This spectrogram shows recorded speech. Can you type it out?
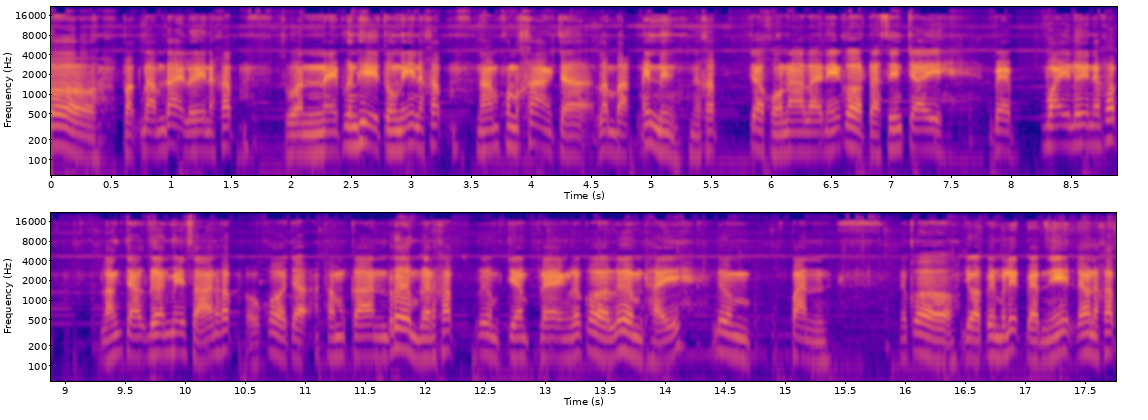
ก็ปักดำได้เลยนะครับ ส่วนในพื้นที่ตรงนี้นะครับ น้ำค่อนข้างจะลำบากนิดหนึ่งนะครับ เจ้าของนารายนี้ก็ตัดสินใจแบบไวเลยนะครับ หลังจากเดือนเมษานะครับเขาก็จะทำการเริ่มเลยนะครับ เริ่มเตรียมแปลงแล้วก็เริ่มไถ เริ่มปั่น แล้วก็หยอดเป็นเมล็ดแบบนี้แล้วนะครับ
